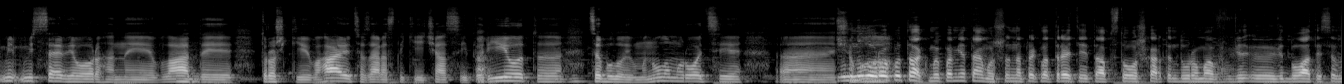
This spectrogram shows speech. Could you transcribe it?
місцеві органи влади трошки вагаються. Зараз такий час і період. Е, Це було і в минулому році. е, Ну, що минулого було- року так. Ми пам'ятаємо, що, наприклад, третій етап з того ж Хартендуру мав ві- е, відбуватися е, е,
